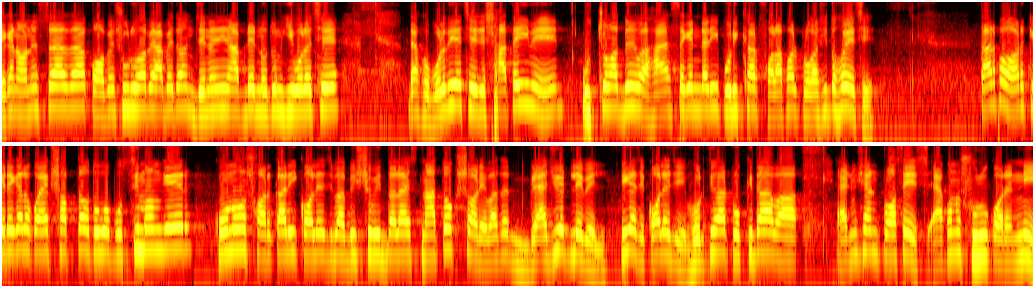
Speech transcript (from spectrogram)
এখানে অনিশ্চয়তা কবে শুরু হবে আবেদন, জেনে নিন আপডেট নতুন কী বলেছে। দেখো, বলে দিয়েছে যে সাতই মে উচ্চ মাধ্যমিক বা হায়ার সেকেন্ডারি পরীক্ষার ফলাফল প্রকাশিত হয়েছে। তারপর কেটে গেল কয়েক সপ্তাহ তবুও পশ্চিমবঙ্গের কোনো সরকারি কলেজ বা বিশ্ববিদ্যালয় স্নাতক স্তরে বা গ্র্যাজুয়েট লেভেল ঠিক আছে কলেজে ভর্তি হওয়ার প্রক্রিয়া বা অ্যাডমিশন প্রসেস এখনও শুরু করেননি।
